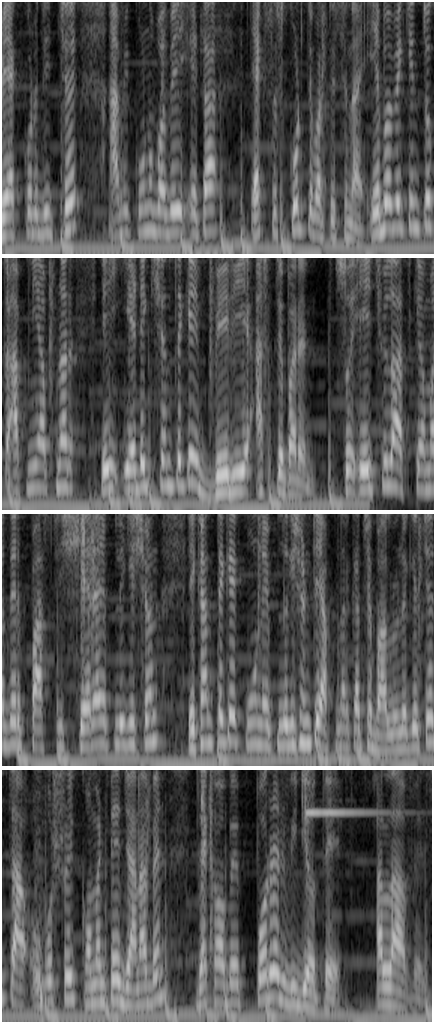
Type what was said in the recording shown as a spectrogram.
ব্যাক করে দিচ্ছে। আমি কোনোভাবেই এটা অ্যাক্সেস করতে পারতেছি না। এভাবে কিন্তু আপনি আপনার এই এডিকশন থেকে বেরিয়ে আসতে পারেন। সো এই ছিল আজকে আমাদের পাঁচটি সেরা অ্যাপ্লিকেশন এখান থেকে কোন অ্যাপ্লিকেশনটি আপনার কাছে ভালো লেগেছে তা অবশ্যই কমেন্টে জানাবেন। দেখা হবে পরের ভিডিওতে আল্লাহ হাফেজ।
